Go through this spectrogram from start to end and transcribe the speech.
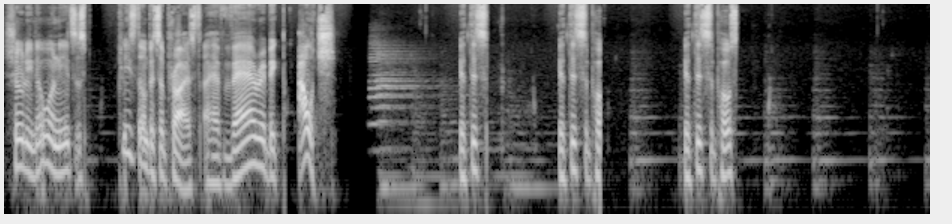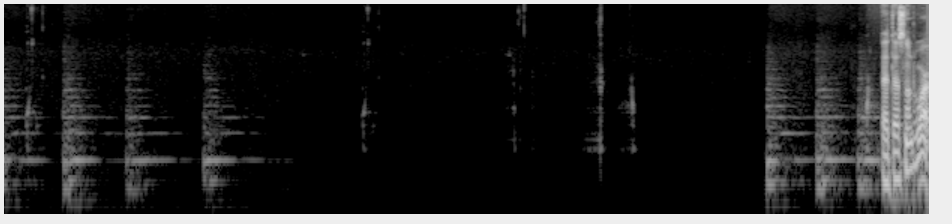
Surely no one needs this. Please don't be surprised. I have very big... Ouch! If this... If this supposed... If this supposed... That does not work.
